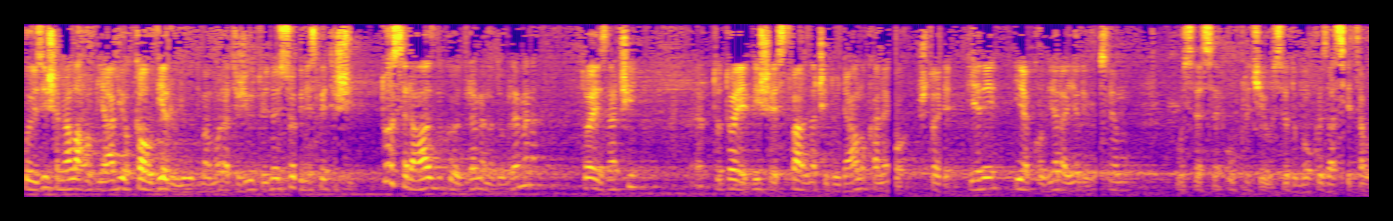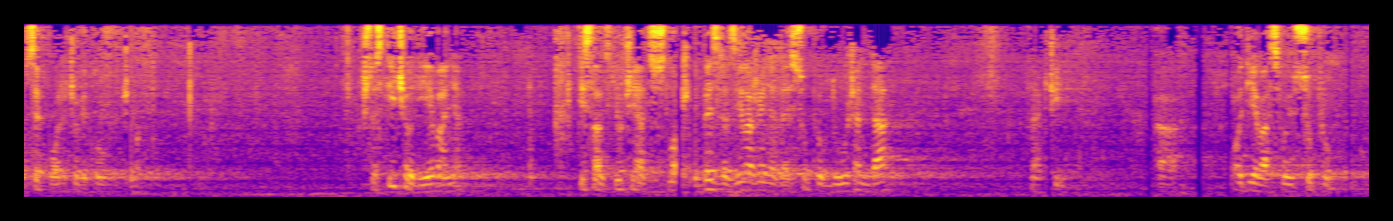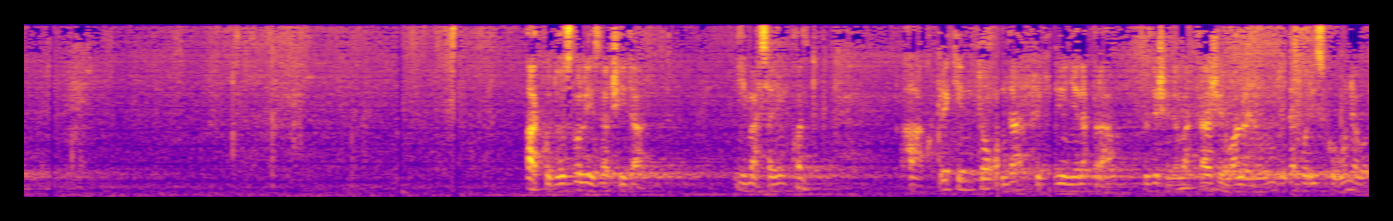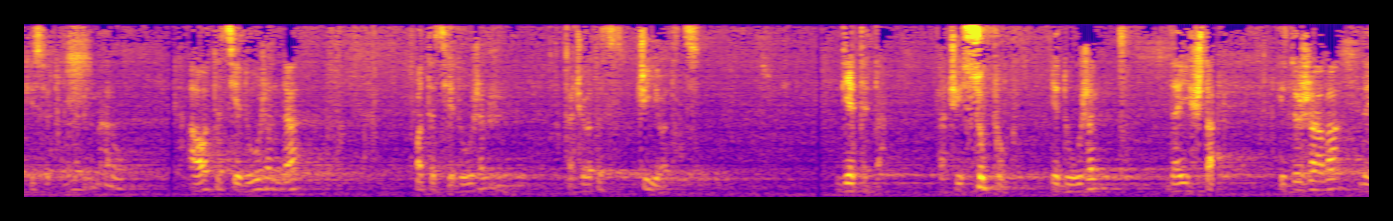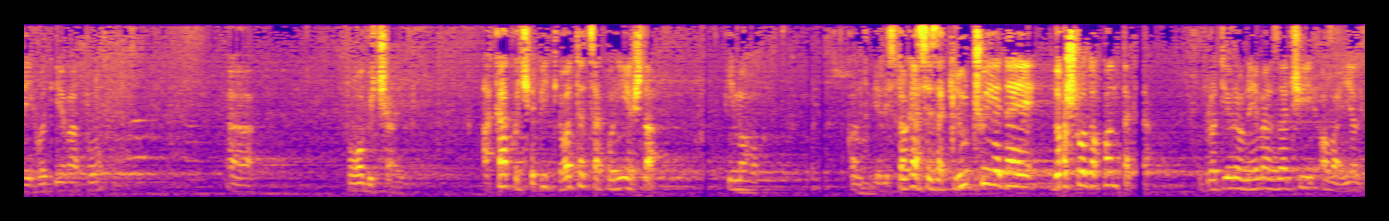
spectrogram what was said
koje je Zišan Allah objavio kao vjeru ljudima. Morate živjeti u jednoj sobi, ne smijete šiti. To se razlikuje od vremena do vremena. To je, znači, e, to, to je više stvar, znači, dunjaluka nego što je vjere, iako vjera je li u svemu, u sve se upreće, u sve duboko zasjeca, u sve pore čovjeku u životu. Što se tiče odjevanja, islamski učenjaci složili bez razilaženja da je suprug dužan da znači, a, odjeva svoju suprugu. Ako dozvoli, znači da ima sa njom kontakt. A ako prekine to, onda prekine njena pravo. Uzvišen Allah kaže, ovala je ovdje, da bori sko une, ovak A otac je dužan da, otac je dužan Znači, otac, čiji otac? Djeteta. Znači, suprug je dužan da ih šta? Izdržava, da ih odjeva po, a, po običaju. A kako će biti otac ako nije šta? Imao kontakt. Jer iz toga se zaključuje da je došlo do kontakta. U protivnom nema, znači, ovaj, jel?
